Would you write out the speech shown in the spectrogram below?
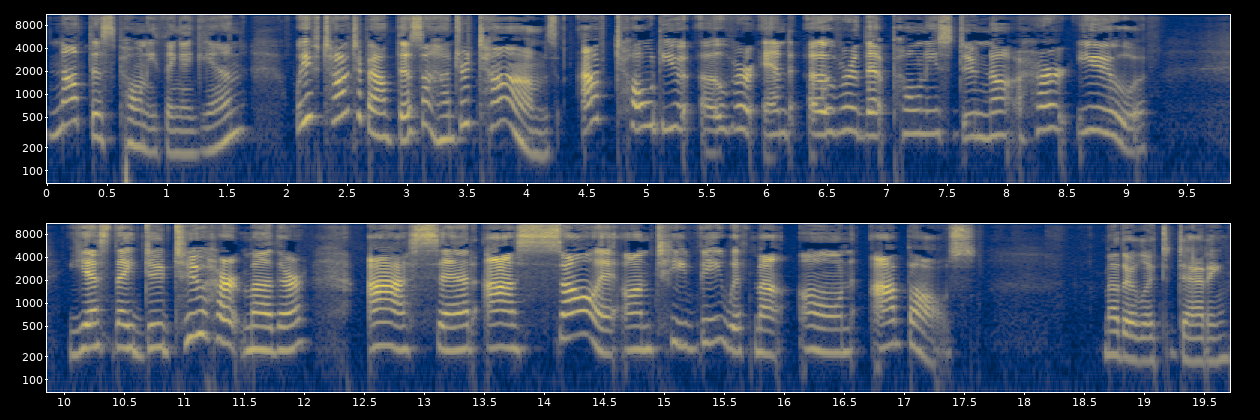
Not this pony thing again. We've talked about this a hundred times. I've told you over and over that ponies do not hurt you. Yes, they do too hurt, Mother. I said I saw it on TV with my own eyeballs. Mother looked at Daddy.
